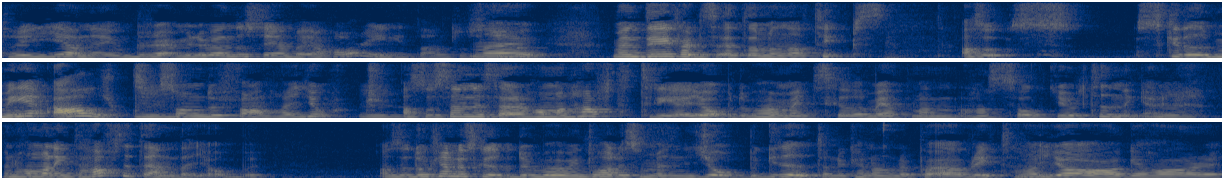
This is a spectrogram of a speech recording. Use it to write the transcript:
trean när jag gjorde det. Men det var ändå så jag bara, jag har inget annat att skriva Nej. upp. Men det är faktiskt ett av mina tips. Alltså s- skriv med allt Mm. som du fan har gjort. Alltså sen är det så här, har man haft tre jobb då behöver man inte skriva med att man har sålt jultidningar. Mm. Men har man inte haft ett enda jobb Alltså då kan du skriva, du behöver inte ha det som en jobbgrej utan du kan ha det på övrigt. Mm. Jag har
